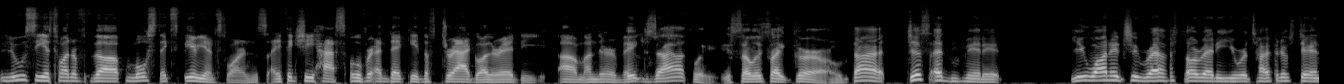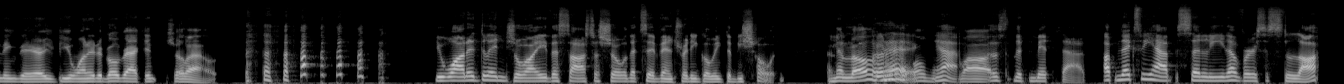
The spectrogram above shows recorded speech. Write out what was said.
Loosey is one of the most experienced ones. I think she has over a decade of drag already um under her belt. Exactly. So it's like, girl, that just admit it. You wanted to rest already. You were tired of standing there. You wanted to go back and chill out. you wanted to enjoy the Sasha show that's eventually going to be shown. Hello? Correct. Oh Yeah, God. let's admit that. Up next, we have Salina versus Luxx.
